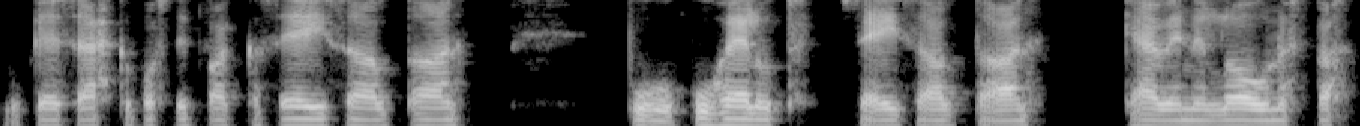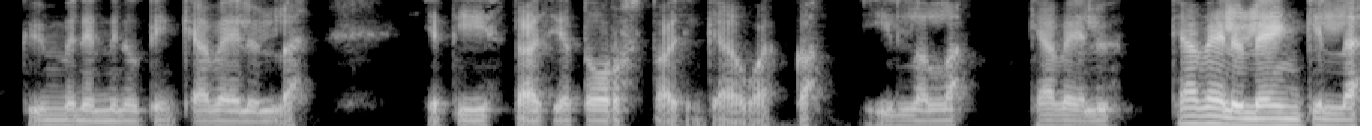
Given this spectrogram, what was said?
lukee sähköpostit vaikka seisaltaan, puhuu puhelut seisaltaan, käy ennen lounasta 10 minuutin kävelyllä ja tiistaisin ja torstaisin käy vaikka illalla kävely, kävelylenkillä.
